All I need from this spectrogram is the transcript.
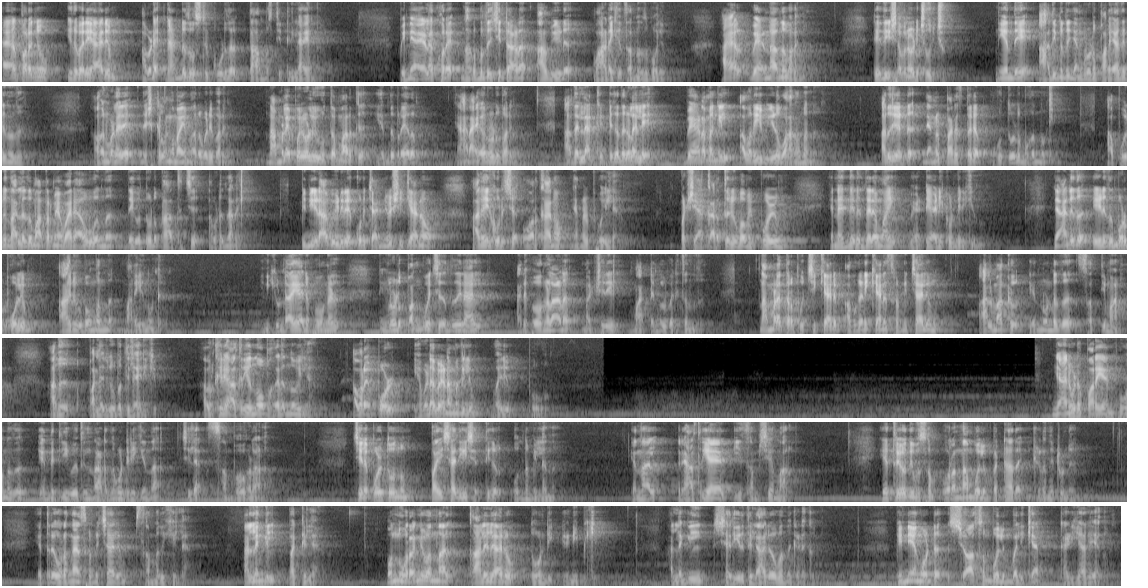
അയാൾ പറഞ്ഞു ഇതുവരെ ആരും അവിടെ രണ്ട് ദിവസത്തിൽ കൂടുതൽ താമസിച്ചിട്ടില്ല എന്ന്. പിന്നെ അയാളെ കുറേ നിർബന്ധിച്ചിട്ടാണ് ആ വീട് വാടകയ്ക്ക് തന്നത് പോലും. അയാൾ വേണ്ടാന്ന് പറഞ്ഞു. രതീഷ് അവനോട് ചോദിച്ചു നീ എന്തേ ആദ്യം ഇത് ഞങ്ങളോട് പറയാതിരുന്നത്? അവൻ വളരെ നിഷ്കളങ്കമായി മറുപടി പറഞ്ഞു നമ്മളെപ്പോലെയുള്ള യൂത്തന്മാർക്ക് എന്ത് പ്രേതം? ഞാൻ അയാളോട് പറഞ്ഞു അതെല്ലാം കെട്ടുകഥകളല്ലേ വേണമെങ്കിൽ അവർ ഈ വീട് വാങ്ങുമെന്ന്. അത് കേട്ട് ഞങ്ങൾ പരസ്പരം മുഖത്തോട് മുഖം നോക്കി. അപ്പോൾ ഒരു നല്ലത് മാത്രമേ വരാവൂ എന്ന് ദൈവത്തോട് പ്രാർത്ഥിച്ച് അവിടെ നിന്ന് ഇറങ്ങി. പിന്നീട് ആ വീടിനെക്കുറിച്ച് അന്വേഷിക്കാനോ അതേക്കുറിച്ച് ഓർക്കാനോ ഞങ്ങൾ പോയില്ല. പക്ഷേ ആ കറുത്ത രൂപം ഇപ്പോഴും എന്നെ നിരന്തരമായി വേട്ടയാടിക്കൊണ്ടിരിക്കുന്നു. ഞാനിത് എഴുതുമ്പോൾ പോലും ആ രൂപം വന്ന് മറയുന്നുണ്ട്. എനിക്കുണ്ടായ അനുഭവങ്ങൾ നിങ്ങളോട് പങ്കുവച്ച് തന്നതിനാൽ അനുഭവങ്ങളാണ് മനുഷ്യരിൽ മാറ്റങ്ങൾ വരുത്തുന്നത്. നമ്മളെത്ര പുച്ഛിക്കാനും അവഗണിക്കാനും ശ്രമിച്ചാലും ആത്മാക്കൾ എന്നുണ്ടത് സത്യമാണ്. അത് പല രൂപത്തിലായിരിക്കും. അവർക്ക് രാത്രിയൊന്നോ പകലെന്നോ ഇല്ല. അവർ എപ്പോൾ എവിടെ വേണമെങ്കിലും വരും പോകും. ഞാനിവിടെ പറയാൻ പോകുന്നത് എന്റെ ജീവിതത്തിൽ നടന്നുകൊണ്ടിരിക്കുന്ന ചില സംഭവങ്ങളാണ്. ചിലപ്പോൾ തോന്നും പൈശാചിക ശക്തികൾ ഒന്നുമില്ലെന്ന്. എന്നാൽ രാത്രിയായാൽ ഈ സംശയം മാറും. എത്രയോ ദിവസം ഉറങ്ങാൻ പോലും പറ്റാതെ കിടന്നിട്ടുണ്ട്. എത്ര ഉറങ്ങാൻ ശ്രമിച്ചാലും സമ്മതിക്കില്ല. അല്ലെങ്കിൽ പറ്റില്ല. ഒന്ന് ഉറങ്ങി വന്നാൽ കാലിലാരോ തോണ്ടി എണീപ്പിക്കും. അല്ലെങ്കിൽ ശരീരത്തിൽ ആരോ വന്ന് കിടക്കും. പിന്നെ അങ്ങോട്ട് ശ്വാസം പോലും വലിക്കാൻ കഴിയാതെയാകും.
